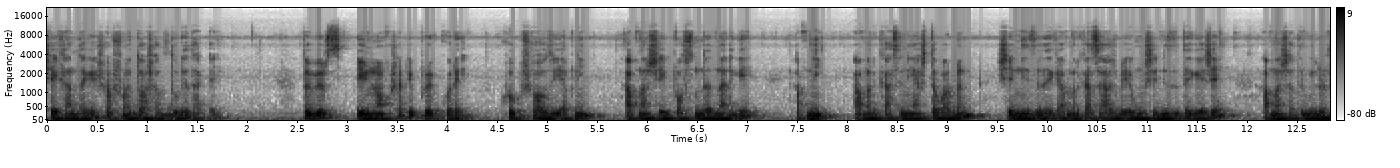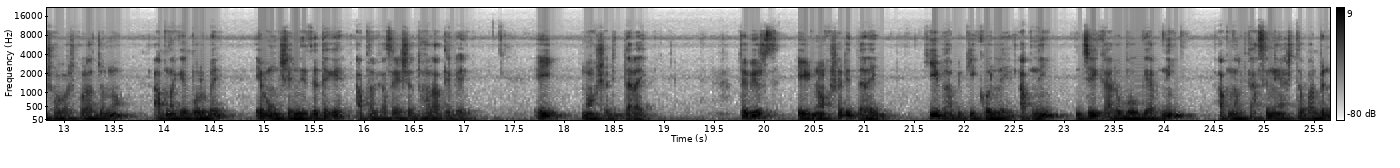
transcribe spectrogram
সেখান থেকে সবসময় দশ হাত দূরে থাকে। তো ভিউর্স এই নকশাটি প্রয়োগ করে খুব সহজেই আপনি আপনার সেই পছন্দের নারীকে আপনি আপনার কাছে নিয়ে আসতে পারবেন। সে নিজে থেকে আপনার কাছে আসবে এবং সে নিজে থেকে এসে আপনার সাথে মিলন সহবাস করার জন্য আপনাকে বলবে এবং সে নিজে থেকে আপনার কাছে এসে ধরা দেবে। এই নকশাটির দ্বারাই। তো ভিউর্স এই নকশাটির দ্বারাই কীভাবে কী করলে আপনি যে কারও বউকে আপনি আপনার কাছে নিয়ে আসতে পারবেন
